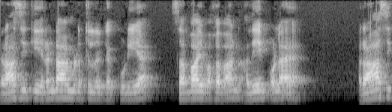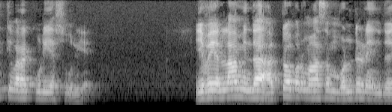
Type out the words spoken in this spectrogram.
ராசிக்கு இரண்டாம் இடத்தில் இருக்கக்கூடிய செவ்வாய் பகவான் அதே போல் ராசிக்கு வரக்கூடிய சூரியன். இவையெல்லாம் இந்த அக்டோபர் மாதம் ஒன்றிணைந்து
